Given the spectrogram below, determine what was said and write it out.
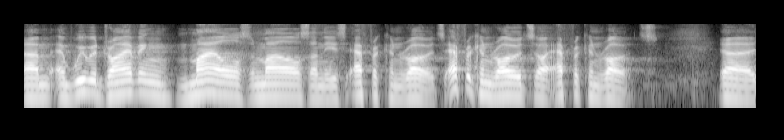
Um, and we were driving miles and miles on these African roads. African roads are African roads. Uh,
